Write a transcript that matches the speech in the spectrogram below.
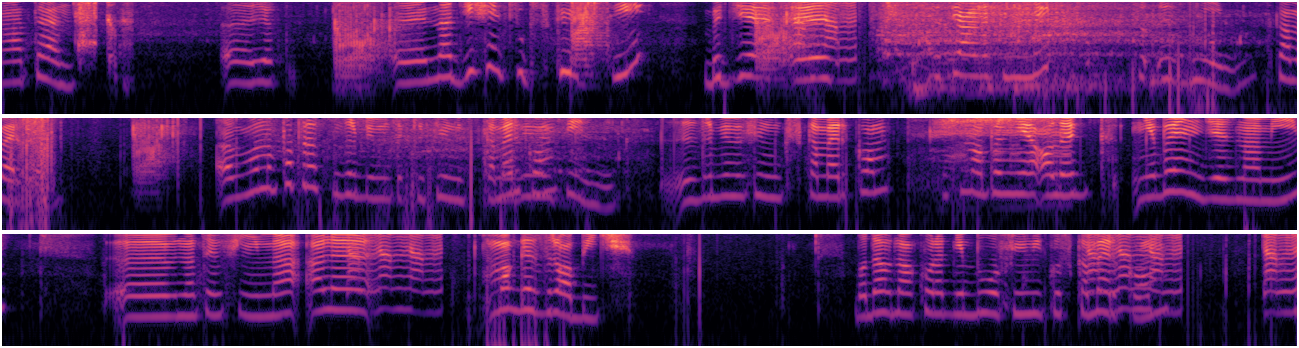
na ten. Y, jak, y, na 10 subskrypcji będzie y, sp- specjalny filmik co, y, z nim, z kamerką. Albo no po prostu zrobimy taki filmik z kamerką. Robimy filmik. Zrobimy filmik z kamerką. Zresztą no pewnie Oleg nie będzie z nami y, na tym filmie, ale mogę zrobić. Bo dawno akurat nie było filmiku z kamerką. W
